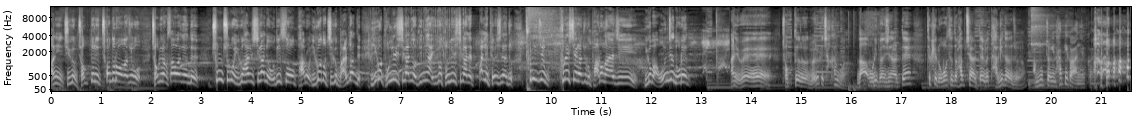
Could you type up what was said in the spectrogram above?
아니 지금 적들이 쳐들어와가지고 적이랑 싸워야 되는데 춤추고 이거 할 시간이 어딨어? 바로 이것도 지금 말도 안 돼. 이거 돌릴 시간이 어딨냐? 이거 돌릴 시간에 빨리 변신해가지고 프리즘 후레쉬 해가지고 바로 가야지. 이거 봐 언제 노래 아니 왜 적들은 왜 이렇게 착한 거야? 나 우리 변신할 때 특히 로봇들 합체할 때 왜 다 기다려줘요? 암묵적인 합의가 아닐까요?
